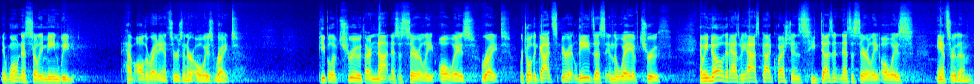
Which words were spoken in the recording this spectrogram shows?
it won't necessarily mean we have all the right answers and are always right. People of truth are not necessarily always right. We're told that God's Spirit leads us in the way of truth. And we know that as we ask God questions, He doesn't necessarily always answer them.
